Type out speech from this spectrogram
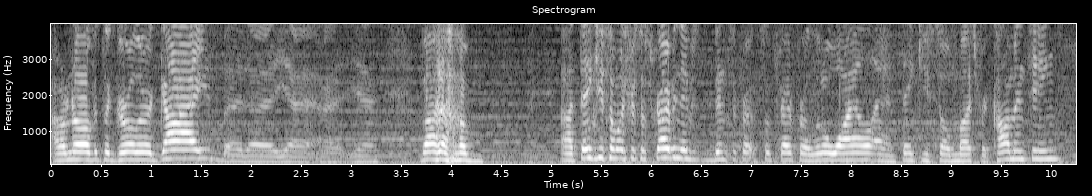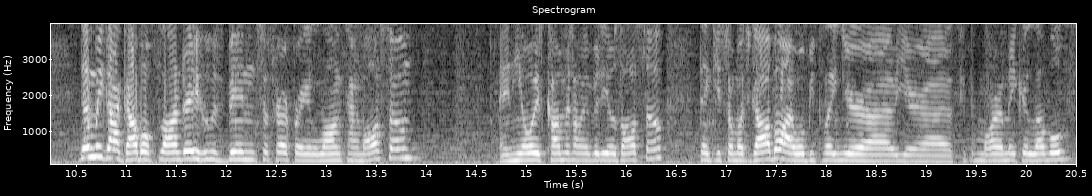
I don't know if it's a girl or a guy, but uh, yeah, uh, yeah. But um, uh, thank you so much for subscribing. They've been subscribed for a little while, and thank you so much for commenting. Then we got Gabo Flandre, who's been subscribed for a long time also, and he always comments on my videos also. Thank you so much, Gabo. I will be playing your uh, your uh, Super Mario Maker levels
